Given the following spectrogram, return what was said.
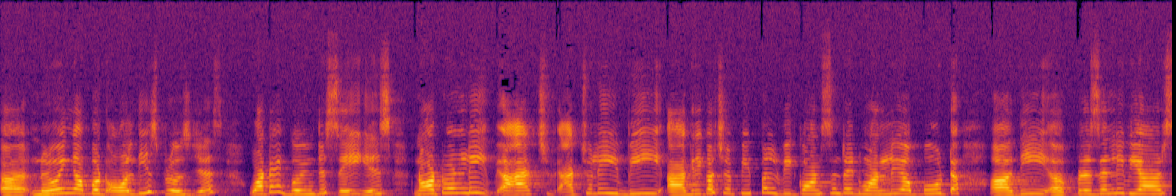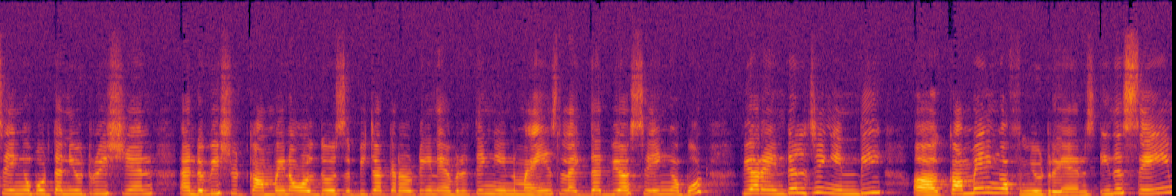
uh, knowing about all these procedures what i'm going to say is not only act- actually we agriculture people we concentrate only about uh, the uh, presently we are saying about the nutrition and we should combine all those beta carotene everything in maize like that we are saying about. We are indulging in the uh, combining of nutrients. In the same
